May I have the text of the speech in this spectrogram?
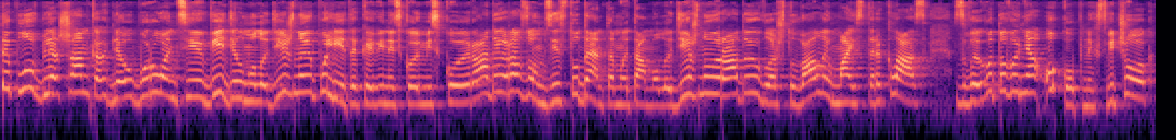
Тепло в бляшанках для оборонців. Відділ молодіжної політики Вінницької міської ради разом зі студентами та молодіжною радою влаштували майстер-клас з виготовлення окопних свічок.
